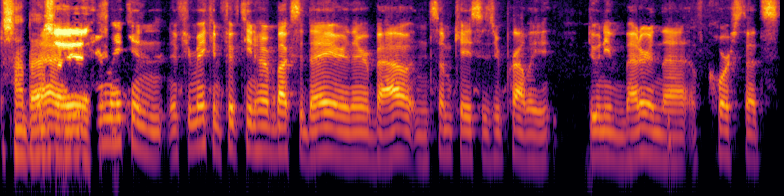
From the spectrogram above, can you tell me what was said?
It's not bad. Yeah, So, yeah. if you're making if you're making fifteen hundred bucks a day or thereabout, in some cases you're probably doing even better than that. Of course, that's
